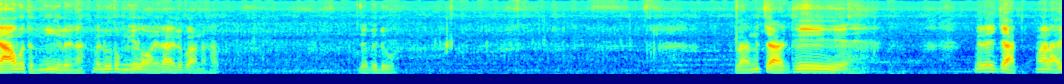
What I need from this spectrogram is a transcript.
ยาวมาถึงนี่เลยนะ ไม่รู้ตรงนี้ลอยได้หรือเปล่านะครับ เดี๋ยวไปดู หลังจากที่ไม่ได้จัดมาหลาย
